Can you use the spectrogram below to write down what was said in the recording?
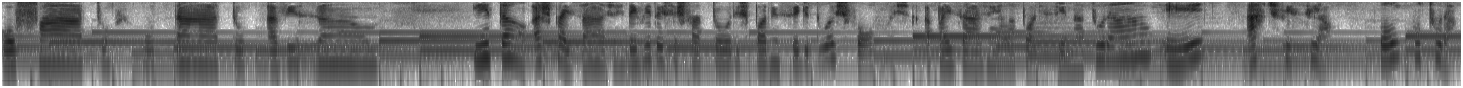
o olfato, o tato, a visão. Então, as paisagens, devido a esses fatores, podem ser de duas formas. A paisagem ela pode ser natural e artificial ou cultural.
